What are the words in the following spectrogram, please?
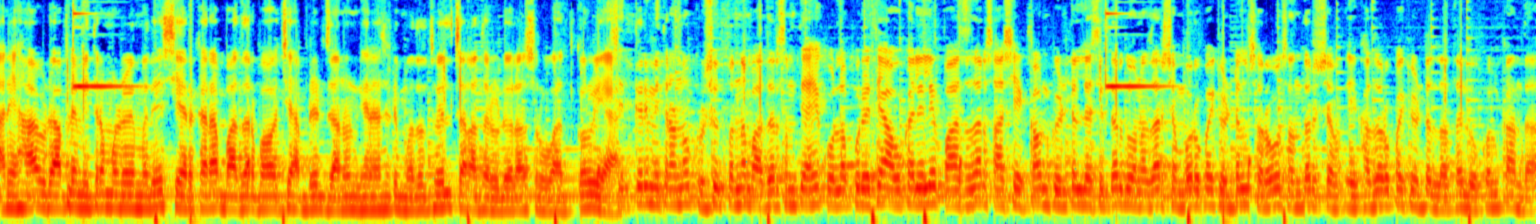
आणि हा व्हिडिओ आपल्या मित्रमंडळीमध्ये शेअर करा. बाजारभावाची अपडेट जाणून घेण्यासाठी मदत होईल. चला तर व्हिडिओला सुरुवात करूया. शेतकरी मित्रांनो कृषी उत्पन्न बाजार समिती आहे. कोल्हापूर येथे अवकालेले पाच हजार सहाशे एकावन्न क्विंटल जास्तीत दर दोन हजार शंभर रुपये क्विंटल सर्व संदर्श एक हजार रुपये क्विंटल जात आहे लोकल कांदा.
